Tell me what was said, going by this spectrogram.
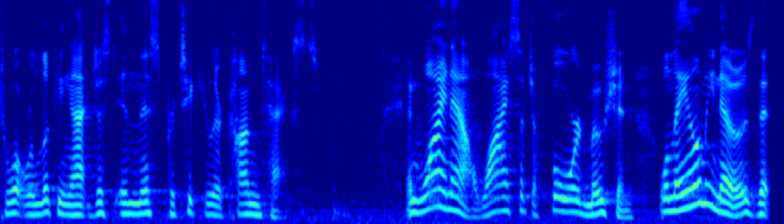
to what we're looking at just in this particular context. And why now? Why such a forward motion? Well, Naomi knows that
